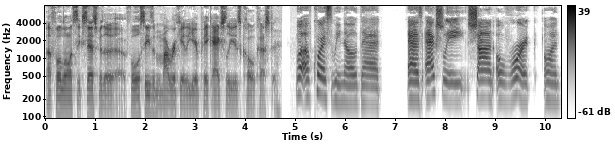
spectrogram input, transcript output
a full on success for the uh, full season, but my rookie of the year pick actually is Cole Custer. Well, of course, we know that as actually Sean O'Rourke on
